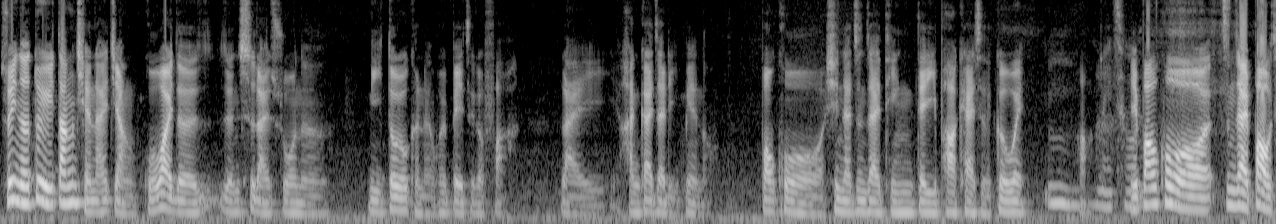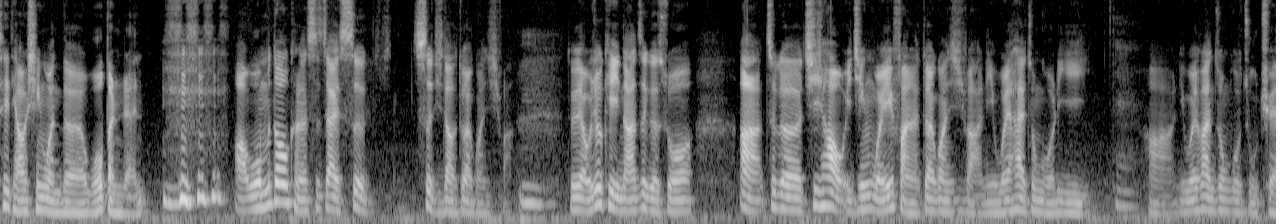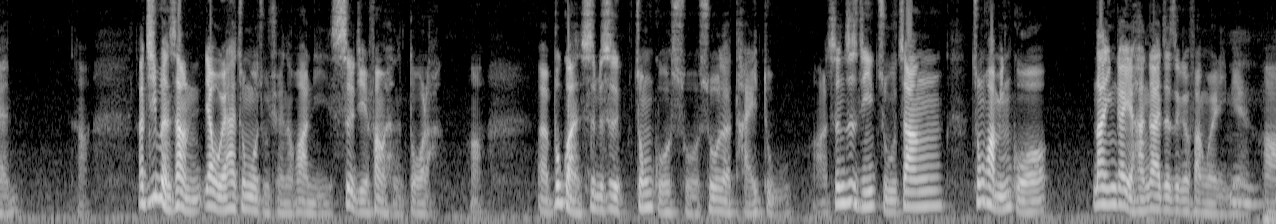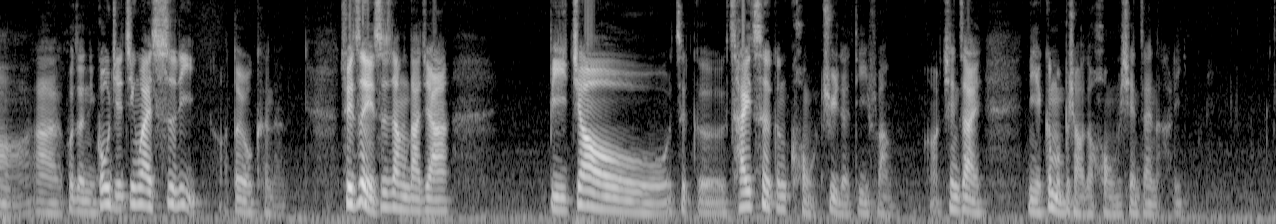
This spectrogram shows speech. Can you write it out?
所以呢，对于当前来讲，国外的人士来说呢，你都有可能会被这个法来涵盖在里面哦。包括现在正在听 Daily Podcast 的各位，嗯，啊，没错，也包括正在报这条新闻的我本人，啊，我们都有可能是在涉涉及到对外关系法，嗯，对不对？我就可以拿这个说啊，这个七号已经违反了对外关系法，你危害中国利益，对，啊，你违反中国主权，啊。那基本上要危害中国主权的话，你涉及的范围很多啦。啊，呃，不管是不是中国所说的台独啊，甚至你主张中华民国，那应该也涵盖在这个范围里面啊啊，或者你勾结境外势力啊，都有可能。所以这也是让大家比较这个猜测跟恐惧的地方啊。现在你也根本不晓得红线在哪里。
